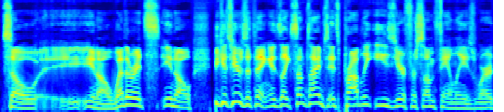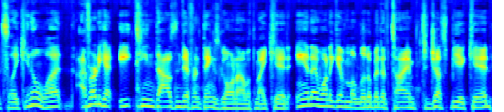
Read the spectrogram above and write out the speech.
So, you know, whether it's, you know, because here's the thing, it's like sometimes it's probably easier for some families where it's like, you know what? I've already got 18,000 different things going on with my kid and I want to give them a little bit of time to just be a kid.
